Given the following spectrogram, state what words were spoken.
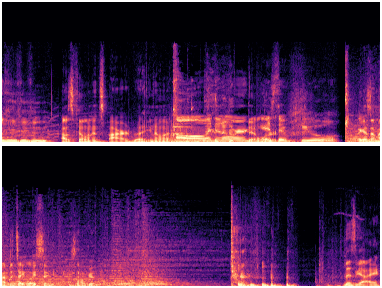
I was feeling inspired, but you know what? Oh, it didn't work. Didn't You're work. so cute. I guess I'm gonna have to take LASIK. It's all good. This guy.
